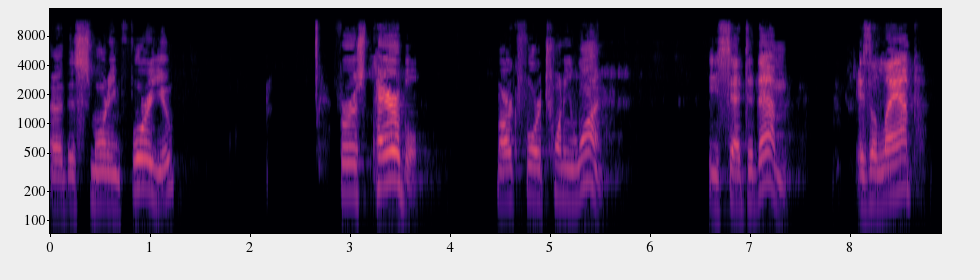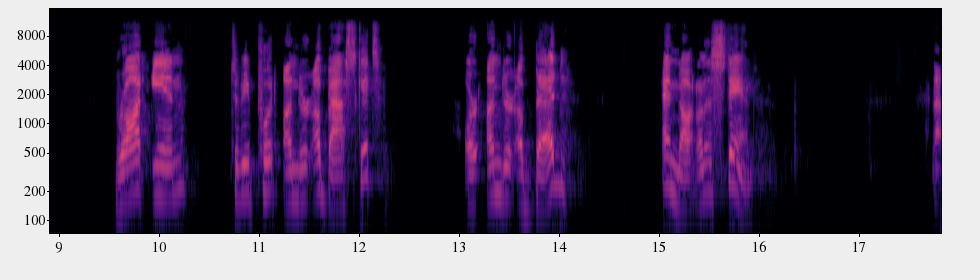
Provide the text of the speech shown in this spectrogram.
uh, this morning for you. First parable, Mark 4 21. He said to them, Is a lamp brought in to be put under a basket or under a bed and not on a stand? Now,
